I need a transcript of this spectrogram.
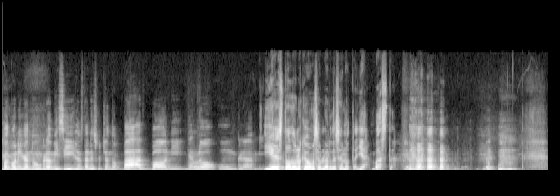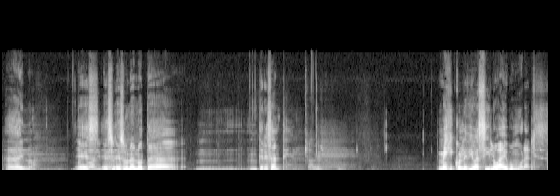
Bad Bunny ganó un Grammy, sí, lo están escuchando. Bad Bunny ganó un Grammy. Y es todo lo que vamos a hablar de esa nota. Ya, basta. Ay, no. Es, es, es una nota mm, interesante. A ver. México le dio asilo a Evo Morales.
